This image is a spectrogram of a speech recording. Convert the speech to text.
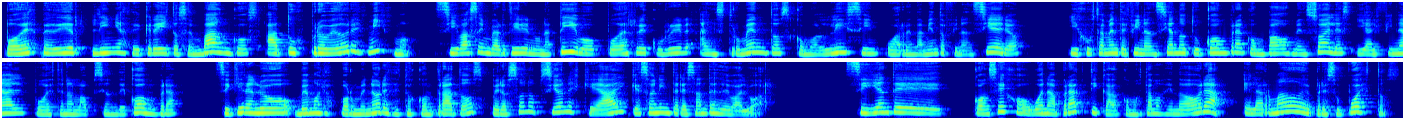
Podés pedir líneas de créditos en bancos, a tus proveedores mismos. Si vas a invertir en un activo, podés recurrir a instrumentos como leasing o arrendamiento financiero y justamente financiando tu compra con pagos mensuales y al final puedes tener la opción de compra. Si quieren luego vemos los pormenores de estos contratos, pero son opciones que hay que son interesantes de evaluar. Siguiente consejo o buena práctica, como estamos viendo ahora, el armado de presupuestos.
